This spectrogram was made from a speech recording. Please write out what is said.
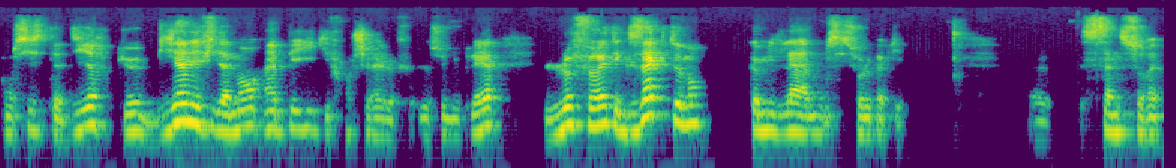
consiste à dire que bien évidemment, un pays qui franchirait le, le seuil nucléaire le ferait exactement comme il l'a annoncé sur le papier. Euh, ça ne serait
